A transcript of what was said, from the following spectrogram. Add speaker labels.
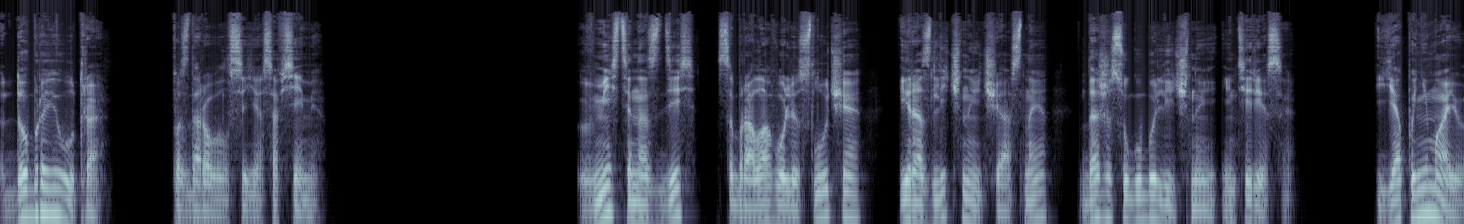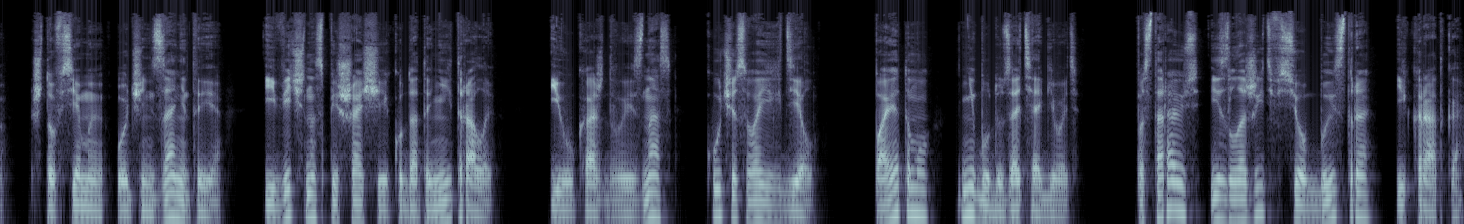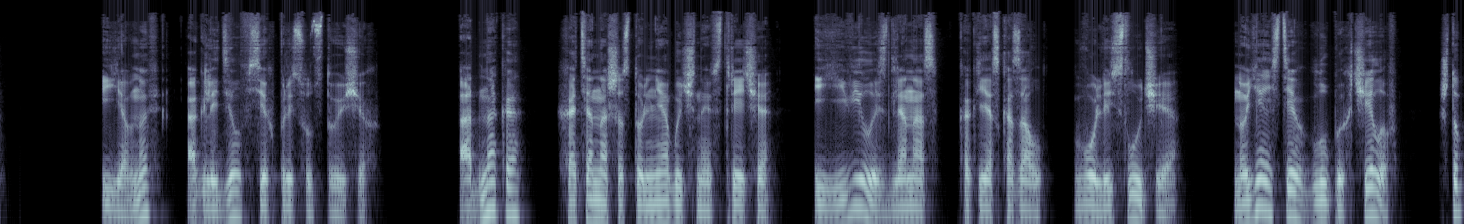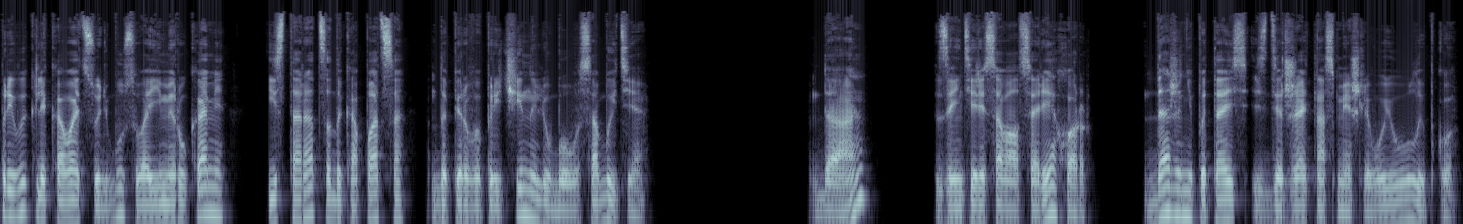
Speaker 1: «Доброе утро», — поздоровался я со всеми. Вместе нас здесь собрала воля случая и различные частные, даже сугубо личные интересы. Я понимаю, что все мы очень занятые и вечно спешащие куда-то нейтралы, и у каждого из нас куча своих дел, поэтому не буду затягивать. Постараюсь изложить все быстро и кратко и я вновь оглядел всех присутствующих. Однако, хотя наша столь необычная встреча и явилась для нас, как я сказал, волей случая, но я из тех глупых челов, что привыкли ковать судьбу своими руками и стараться докопаться до первопричины любого события. «Да?» — заинтересовался Рехор, даже не пытаясь сдержать насмешливую улыбку.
